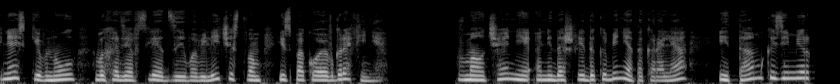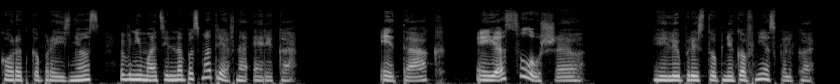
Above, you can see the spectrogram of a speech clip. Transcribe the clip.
Князь кивнул, выходя вслед за его величеством из покоя в графине. В молчании они дошли до кабинета короля, и там Казимир коротко произнес, внимательно посмотрев на Эрика. «Итак, я слушаю». «Или преступников несколько,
